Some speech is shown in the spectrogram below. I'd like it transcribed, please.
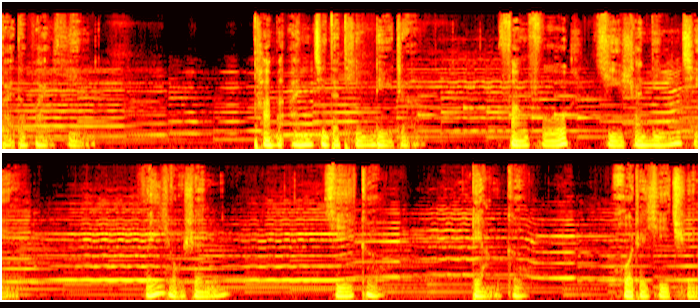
白的外衣。它们安静地挺立着，仿佛已然凝结。唯有人，一个、两个，或者一群。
